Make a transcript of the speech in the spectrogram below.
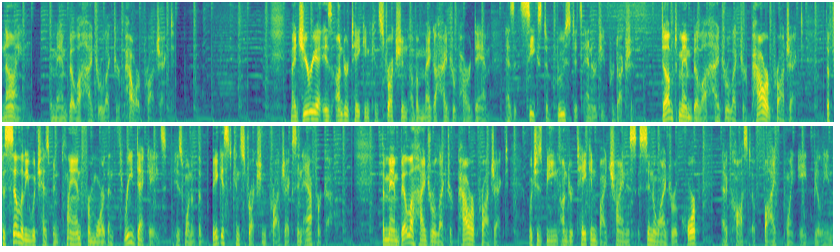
9. The Mambilla Hydroelectric Power Project. Nigeria is undertaking construction of a mega hydropower dam as it seeks to boost its energy production. Dubbed Mambilla Hydroelectric Power Project, the facility which has been planned for more than three decades is one of the biggest construction projects in Africa. The Mambilla Hydroelectric Power Project, which is being undertaken by China's Sinohydro Corp at a cost of $5.8 billion,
